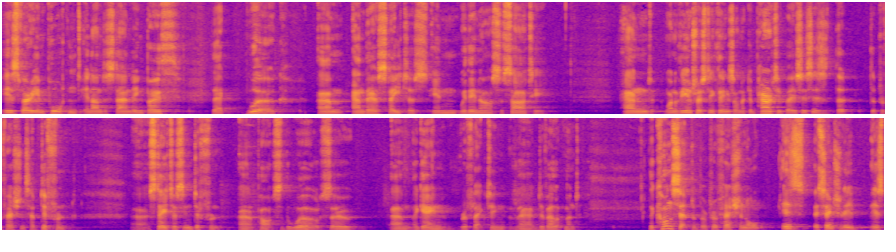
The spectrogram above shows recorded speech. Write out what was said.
is very important in understanding both their work um, and their status in, within our society. And one of the interesting things on a comparative basis is that the professions have different uh, status in different uh, parts of the world. So, um, again, reflecting their development. The concept of a professional is essentially, is,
